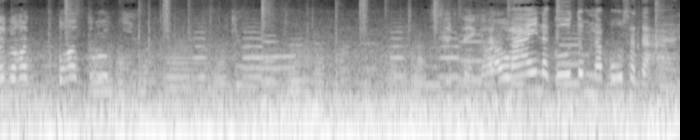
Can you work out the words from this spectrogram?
Bay, baka, baka true. Sleep na ikaw. At may nagutom na po sa daan.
